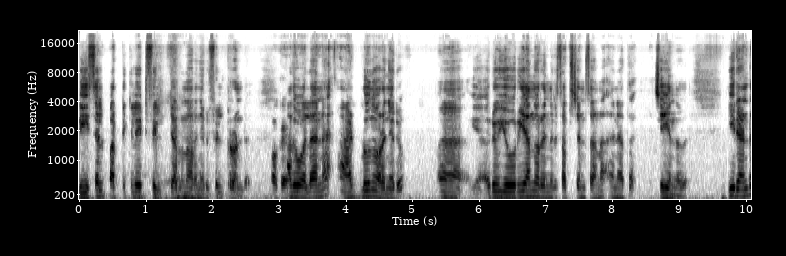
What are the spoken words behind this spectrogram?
diesel particulate filter എന്ന് പറഞ്ഞൊരു ഫിൽറ്റർ ഉണ്ട്. അതുപോലെ തന്നെ ആഡ് ബ്ലൂ എന്ന് പറഞ്ഞൊരു ഒരു യൂറിയ എന്ന് പറയുന്നൊരു സബ്സ്റ്റൻസ് ആണ് അതിനകത്ത് ചെയ്യുന്നത്. ഈ രണ്ട്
